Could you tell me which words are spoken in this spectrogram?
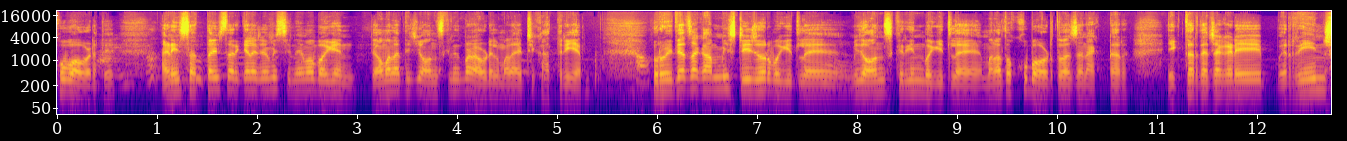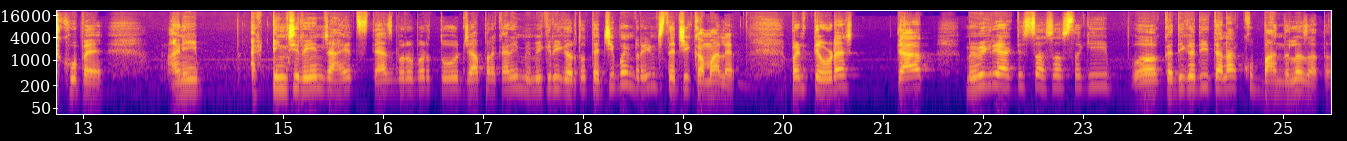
खूप आवडते. आणि सत्तावीस तारखेला जेव्हा मी सिनेमा बघेन तेव्हा मला तिची ऑनस्क्रीन पण आवडेल मला याची खात्री आहे. रोहित्याचं काम मी स्टेजवर बघितलं आहे मी ऑनस्क्रीन बघितलं आहे मला तो खूप आवडतो ॲज अन ॲक्टर एकतर त्याच्याकडे रेंज खूप आहे आणि ॲक्टिंगची रेंज आहेच. त्याचबरोबर तो ज्या प्रकारे मिमिक्री करतो त्याची पण रेंज त्याची कमाल आहे. पण तेवढ्या त्या मिमिक्री आर्टिस्टचं असं असतं की कधी कधी त्यांना खूप बांधलं जातं.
